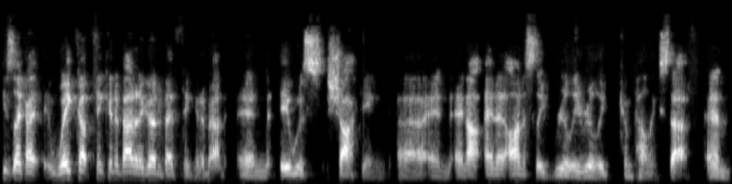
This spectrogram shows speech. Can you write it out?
he's like, I wake up thinking about it, I go to bed thinking about it, and it was shocking uh, and and and honestly, really, really compelling stuff. And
